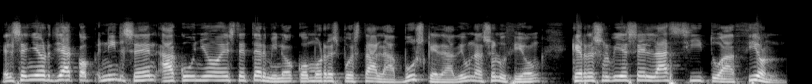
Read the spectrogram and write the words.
el señor Jacob Nielsen acuñó este término como respuesta a la búsqueda de una solución que resolviese la situación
